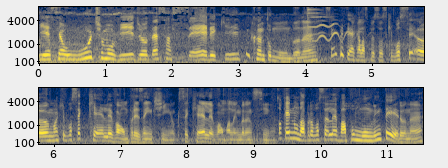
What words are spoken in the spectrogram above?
e esse é o último vídeo dessa série que encanta o mundo, né? Sempre tem aquelas pessoas que você ama, que você quer levar um presentinho, que você quer levar uma lembrancinha. Só que aí não dá para você levar pro mundo inteiro, né?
